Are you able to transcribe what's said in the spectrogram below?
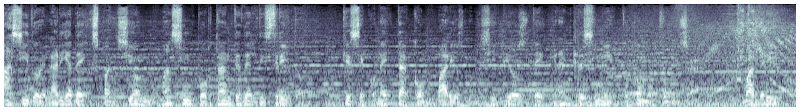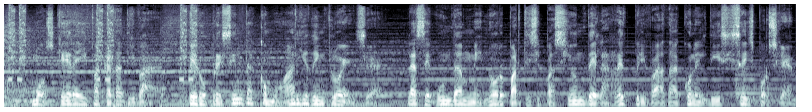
ha sido el área de expansión más importante del distrito, que se conecta con varios municipios de gran crecimiento como Funza, Madrid, Mosquera y Facatativá, pero presenta como área de influencia la segunda menor participación de la red privada con el 16%.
